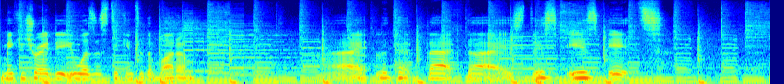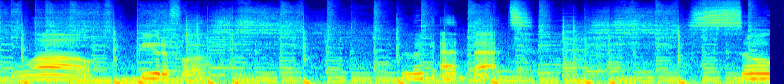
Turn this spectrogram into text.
making sure it wasn't sticking to the bottom. Alright, look at that guys. This is it. Wow beautiful. Look at that. So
